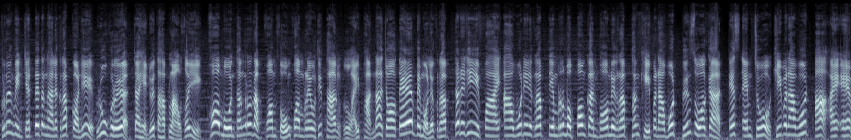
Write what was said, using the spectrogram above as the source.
เครื่องบินเจ็ตได้ตั้งนานแล้วครับ ก่อนที่ลูกเรือจะเห็นด้วยตาเปล่าซะอีก ข้อมูลทั้งระดับความสูงความเร็วทิศทางไหลผ่านหน้าจอเต็มไปหมดเลยครับ เจ้าหน้าที่ฝ่ายอาวุธนี่นะครับ เตรียมระบบป้องกันพร้อมเลยครับ ทั้งขีปนาวุธพื้นสู่อากาศ SM2 ขีปนาวุธ RIM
